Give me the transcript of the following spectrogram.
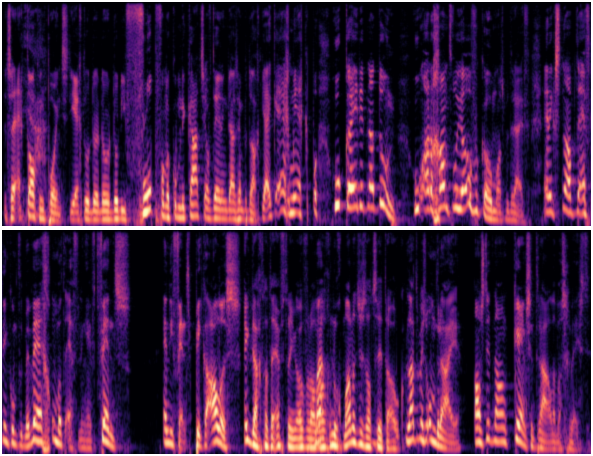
Het zijn echt talking points die echt door, door, door, door die flop van de communicatieafdeling daar zijn bedacht. Ja, ik erg me echt. Hoe kan je dit nou doen? Hoe arrogant wil je overkomen als bedrijf? En ik snap, de Efteling komt ermee weg, omdat de Efteling heeft fans. En die fans pikken alles. Ik dacht dat de Efteling overal Maar- wel genoeg mannetjes had zitten ook. Laten we eens omdraaien. Als dit nou een kerncentrale was geweest.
